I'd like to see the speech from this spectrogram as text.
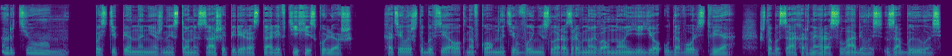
«Артём...» Постепенно нежные стоны Саши перерастали в тихий скулёж. Хотелось, чтобы все окна в комнате вынесло разрывной волной ее удовольствия, чтобы сахарная расслабилась, забылась,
